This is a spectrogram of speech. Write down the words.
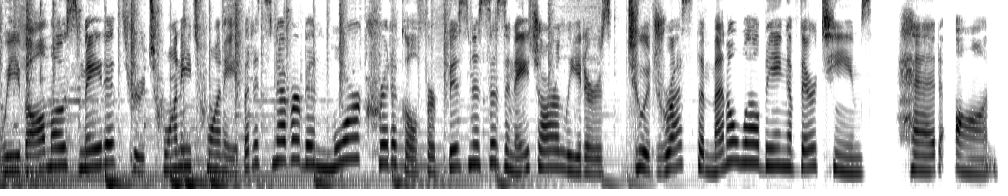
We've almost made it through 2020, but it's never been more critical for businesses and HR leaders to address the mental well-being of their teams head on.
